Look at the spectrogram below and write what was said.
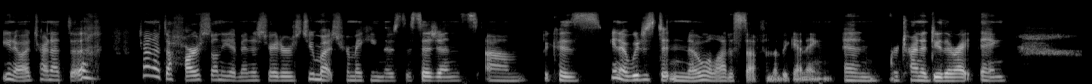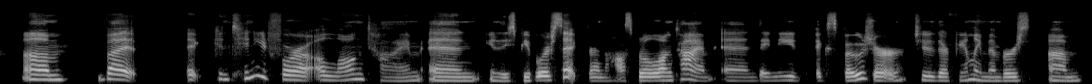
you know, I try not to try not to harsh on the administrators too much for making those decisions um, because you know we just didn't know a lot of stuff in the beginning, and we're trying to do the right thing. Um, but it continued for a long time and you know these people are sick they're in the hospital a long time and they need exposure to their family members um,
